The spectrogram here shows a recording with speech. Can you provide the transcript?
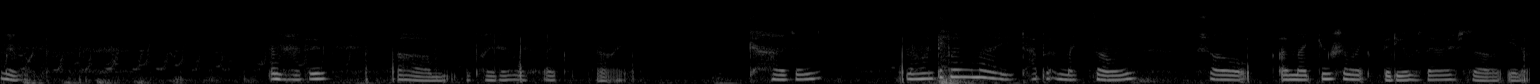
My one. I'm having um a play-doh with like my cousin and I want to bring my tablet and my phone, so I might do some like videos there. So you know.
